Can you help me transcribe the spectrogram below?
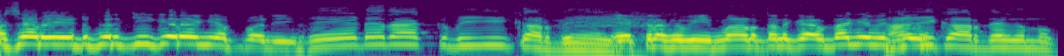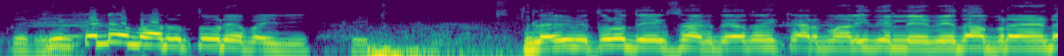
ਅੱਛਾ ਰੇਟ ਫਿਰ ਕੀ ਕਰਾਂਗੇ ਆਪਾਂ ਜੀ? ਰੇਟ ਇਹਦਾ ਇੱਕ ਵੀ ਕਰਦੇ ਆ ਜੀ। 1 ਲੱਖ ਵੀਹ ਮਾਨਤਨ ਕਰ ਦਾਂਗੇ ਵਿੱਚ? ਹਾਂਜੀ ਕਰ ਦਿਆਂਗੇ ਮੌਕੇ ਤੇ। ਠੀਕ ਕੱਢੇ ਬਾਹਰ ਤੋਰੇ ਬਾਈ ਜੀ। ਲੈ ਵੀ ਮਿੱਤਰੋ, ਦੇਖ ਸਕਦੇ ਆ ਤੁਸੀਂ ਕਰਮਾਲੀ ਦੇ ਲੇਵੇ ਦਾ ਬ੍ਰਾਂਡ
